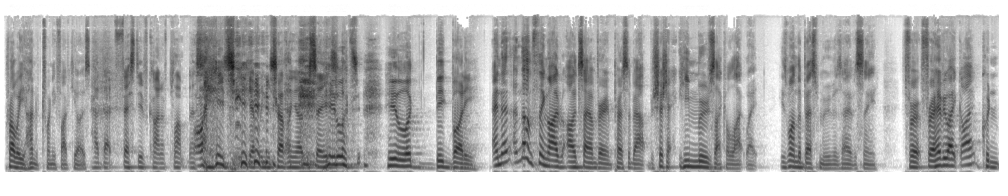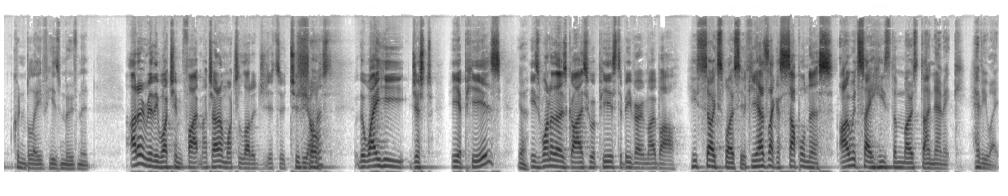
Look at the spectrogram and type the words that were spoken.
Probably 125 kilos. Had that festive kind of plumpness Oh, he you get when you're traveling overseas. He looked, he looked big body. And then another thing I'd, I'd say I'm very impressed about Buchecha, he moves like a lightweight. He's one of the best movers I've ever seen. For for a heavyweight guy, couldn't couldn't believe his movement. I don't really watch him fight much. I don't watch a lot of jiu-jitsu, to be Sure. honest. The way he just he appears, Yeah. he's one of those guys who appears to be very mobile. He's so explosive. He has like a suppleness. I would say he's the most dynamic heavyweight.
